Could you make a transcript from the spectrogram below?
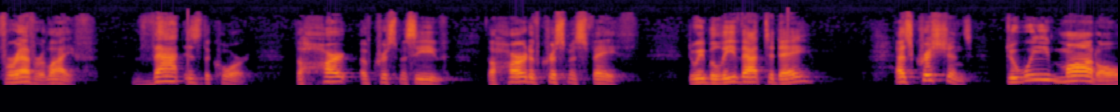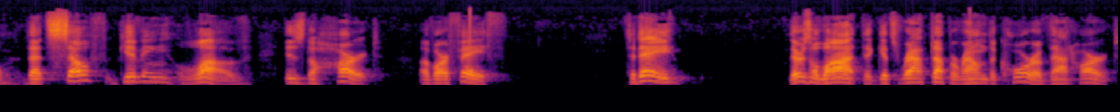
forever life. That is the core, the heart of Christmas Eve, the heart of Christmas faith. Do we believe that today? As Christians, do we model that self giving love is the heart of our faith? Today, there's a lot that gets wrapped up around the core of that heart.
